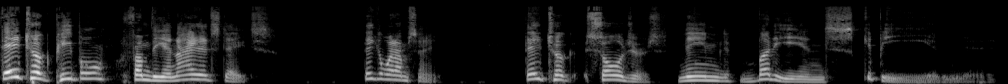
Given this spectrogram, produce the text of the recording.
they took people from the United States. Think of what I'm saying. They took soldiers named Buddy and Skippy and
